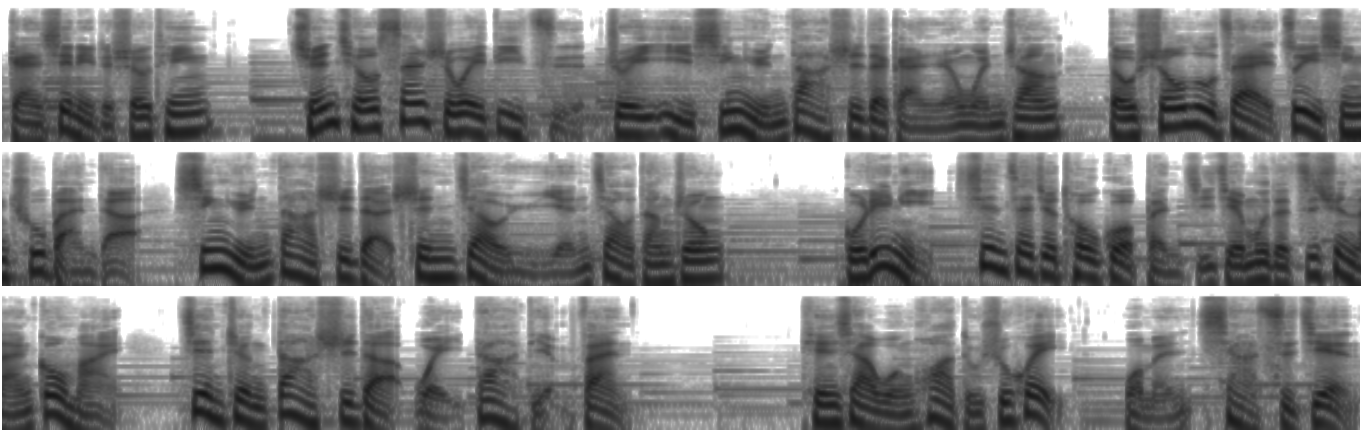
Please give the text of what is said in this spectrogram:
感谢你的收听。全球三十位弟子追忆星云大师的感人文章，都收录在最新出版的《星云大师的身教与言教》当中。鼓励你现在就透过本集节目的资讯栏购买，见证大师的伟大典范。天下文化读书会，我们下次见。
